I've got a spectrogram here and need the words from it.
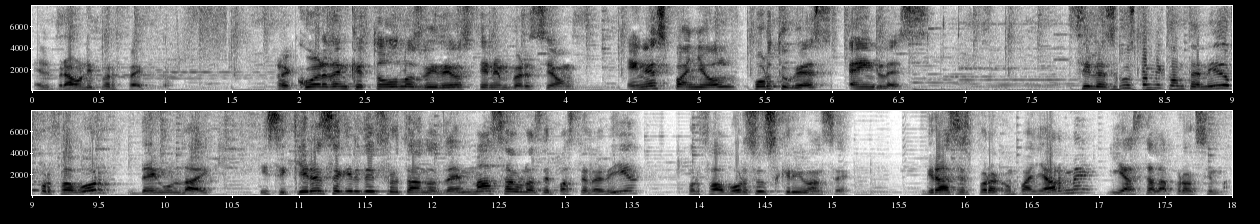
el brownie perfecto. Recuerden que todos los videos tienen versión en español, portugués e inglés. Si les gusta mi contenido, por favor, den un like. Y si quieren seguir disfrutando de más aulas de pastelería, por favor suscríbanse. Gracias por acompañarme y hasta la próxima.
